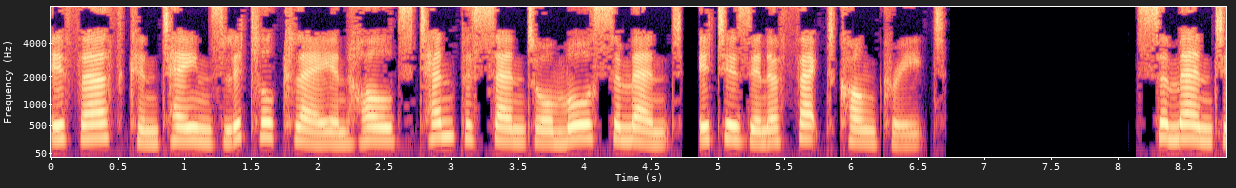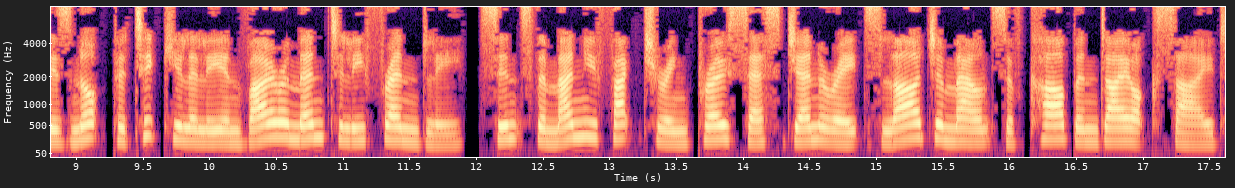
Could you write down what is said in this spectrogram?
If earth contains little clay and holds 10% or more cement, it is in effect concrete. Cement is not particularly environmentally friendly, since the manufacturing process generates large amounts of carbon dioxide.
